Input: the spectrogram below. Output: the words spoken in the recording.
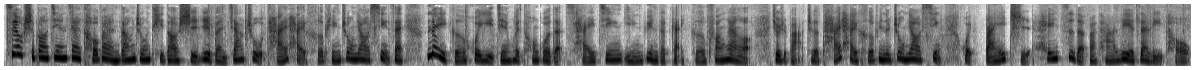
自由时报今天在头版当中提到是日本加注台海和平重要性，在内阁会议今天会通过的财经营运的改革方案哦，就是把这个台海和平的重要性会白纸黑字的把它列在里头。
